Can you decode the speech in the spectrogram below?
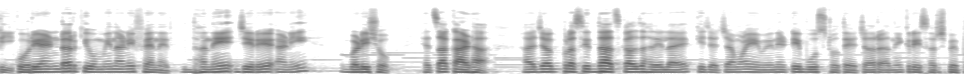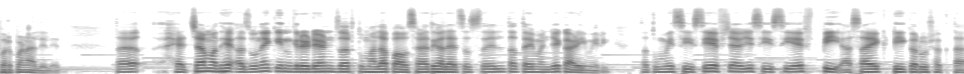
T coriander cumin आणि फेनेल धने जिरे आणि बडीशोप ह्याचा काढा. हा जग प्रसिद्ध आजकाल झालेला आहे की ज्याच्यामुळे इम्युनिटी बूस्ट होते याच्यावर अनेक रिसर्च पेपर पण आलेले आहेत. तर ह्याच्यामध्ये अजून एक इन्ग्रेडियंट जर तुम्हाला पावसाळ्यात घालायचं असेल तर ते म्हणजे काळी मिरी. तर तुम्ही सी सी एफच्या ऐवजी सी सी एफ पी असा एक टी करू शकता.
